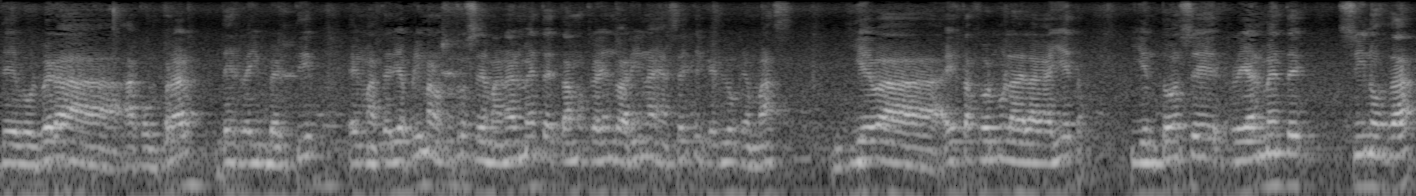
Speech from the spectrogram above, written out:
de volver a, a, comprar, de reinvertir en materia prima. Nosotros semanalmente estamos trayendo harina y aceite, que es lo que más lleva esta fórmula de la galleta y entonces realmente sí nos da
